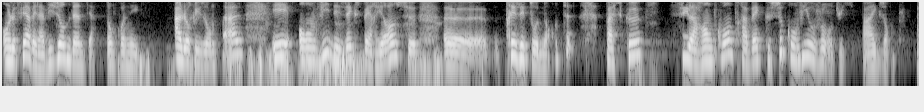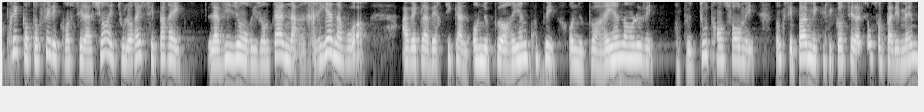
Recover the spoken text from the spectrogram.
on le fait avec la vision de l'Indien. Donc on est à l'horizontale et on vit des expériences euh, très étonnantes parce que c'est la rencontre avec ce qu'on vit aujourd'hui, par exemple. Après, quand on fait les constellations et tout le reste, c'est pareil. La vision horizontale n'a rien à voir avec la verticale. On ne peut rien couper, on ne peut rien enlever on peut tout transformer. Donc c'est pas mais les constellations sont pas les mêmes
